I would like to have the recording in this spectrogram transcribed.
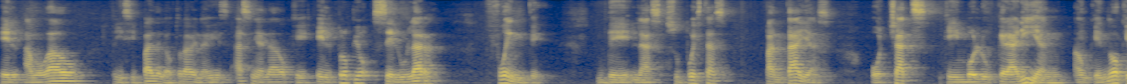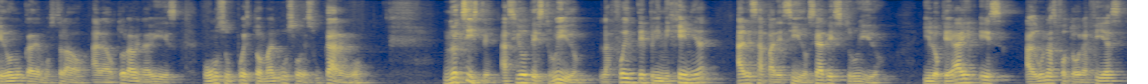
el abogado principal de la doctora Benavides ha señalado que el propio celular fuente de las supuestas pantallas o chats que involucrarían, aunque no quedó nunca demostrado, a la doctora Benavides con un supuesto mal uso de su cargo, no existe, ha sido destruido. La fuente primigenia ha desaparecido, se ha destruido. Y lo que hay es algunas fotografías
